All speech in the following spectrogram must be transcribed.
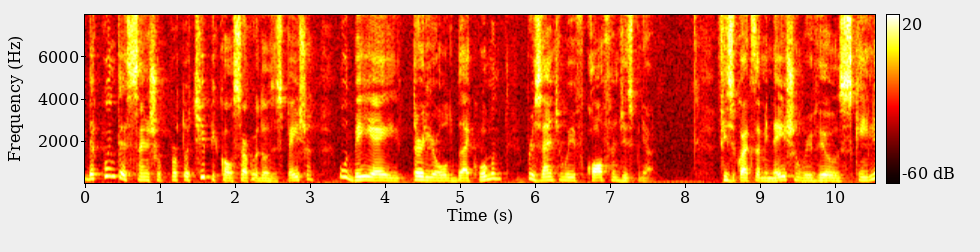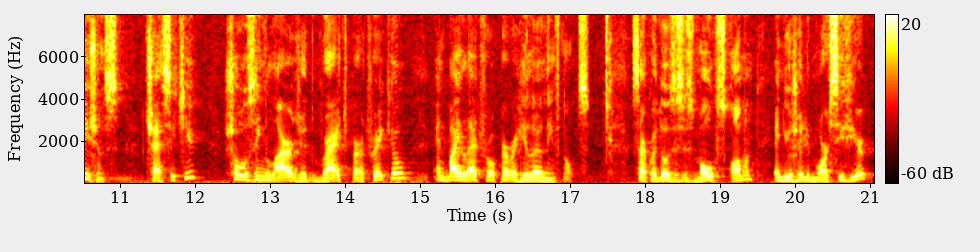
The quintessential prototypical sarcoidosis patient would be a 30-year-old black woman presenting with cough and dyspnea. Physical examination reveals skin lesions. Chest CT shows enlarged right paratracheal and bilateral parahilar lymph nodes. Sarcoidosis is most common and usually more severe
